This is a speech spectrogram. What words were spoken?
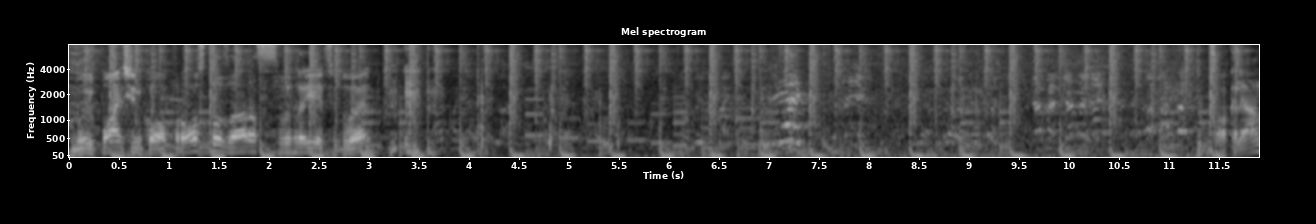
Ну і Панченко просто зараз виграє цю дуель. Тавакалян.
